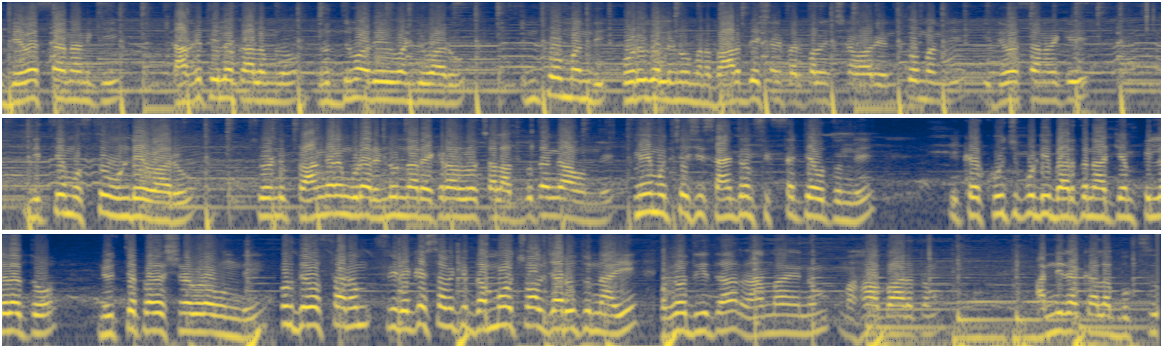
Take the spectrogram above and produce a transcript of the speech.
ఈ దేవస్థానానికి కాకతీయుల కాలంలో రుద్రమాదేవి వంటి వారు ఎంతో మంది కోరుగలను మన భారతదేశాన్ని పరిపాలించిన వారు ఎంతో మంది ఈ దేవస్థానానికి నిత్యం వస్తూ ఉండేవారు. చూడండి ప్రాంగణం కూడా రెండున్నర ఎకరాల్లో చాలా అద్భుతంగా ఉంది. మేము వచ్చేసి సాయంత్రం సిక్స్ థర్టీ అవుతుంది. ఇక్కడ కూచిపూడి భరతనాట్యం పిల్లలతో నృత్య ప్రదర్శన కూడా ఉంది. ఇప్పుడు దేవస్థానం శ్రీ వెంకటేశ్వరకి బ్రహ్మోత్సవాలు జరుగుతున్నాయి. భగవద్గీత రామాయణం మహాభారతం అన్ని రకాల బుక్స్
